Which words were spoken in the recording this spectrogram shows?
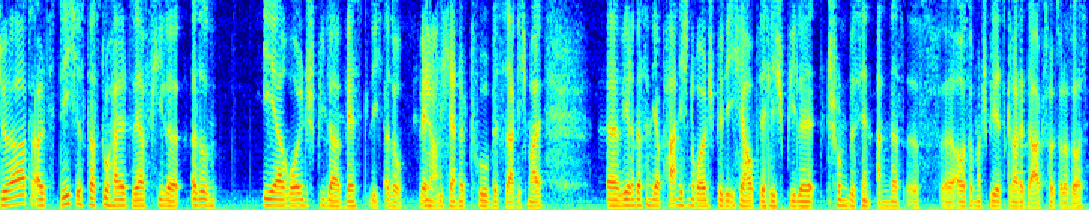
stört als dich, ist, dass du halt sehr viele, also eher Rollenspieler westlich, also westlicher ja. Natur bist, sag ich mal. Äh, während das in japanischen Rollenspielen, die ich ja hauptsächlich spiele, schon ein bisschen anders ist, äh, außer man spielt jetzt gerade Dark Souls oder sowas.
